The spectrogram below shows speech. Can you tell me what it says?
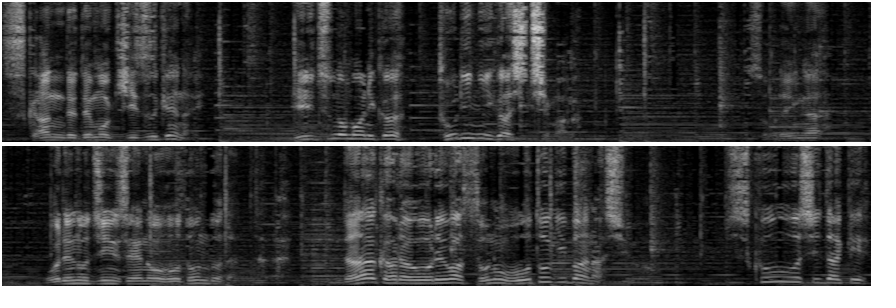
掴んでても気づけない。いつの間にか取り逃がしちまう。それが俺の人生のほとんどだった。だから俺はそのおとぎ話を少しだけ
